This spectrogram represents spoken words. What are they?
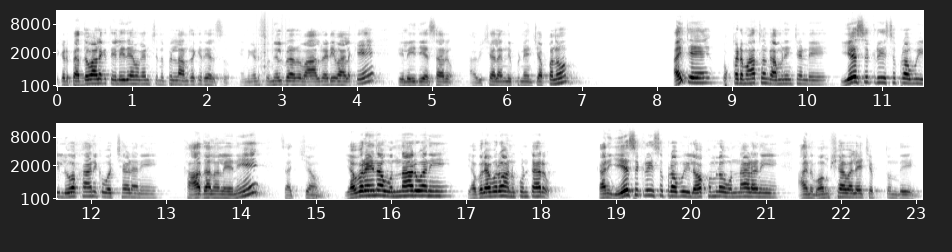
ఇక్కడ పెద్దవాళ్ళకి తెలియదేమో కానీ చిన్నపిల్లలందరికీ తెలుసు. ఎందుకంటే సునీల్ బ్రదర్ ఆల్రెడీ వాళ్ళకి తెలియజేశారు. ఆ విషయాలన్నీ ఇప్పుడు నేను చెప్పను. అయితే ఒక్కటి మాత్రం గమనించండి. యేసుక్రీస్తు ప్రభు ఈ లోకానికి వచ్చాడని కాదనలేని సత్యం. ఎవరైనా ఉన్నారు అని ఎవరెవరో అనుకుంటారు. కానీ యేసుక్రీస్తు ప్రభు ఈ లోకంలో ఉన్నాడని ఆయన వంశావళే చెప్తుంది.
